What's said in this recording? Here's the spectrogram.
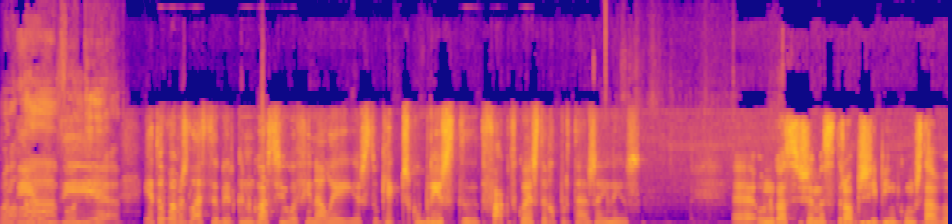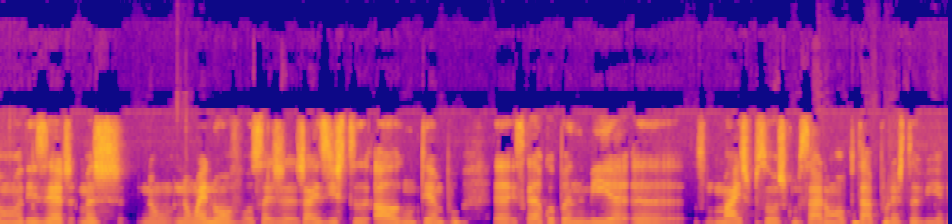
Bom Olá, dia. bom dia. Então vamos lá saber que negócio afinal é este? O que é que descobriste de facto com esta reportagem, Inês? Uh, o negócio chama-se dropshipping, como estavam a dizer, mas não, não é novo, ou seja, já existe há algum tempo uh, e se calhar com a pandemia uh, mais pessoas começaram a optar por esta via.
